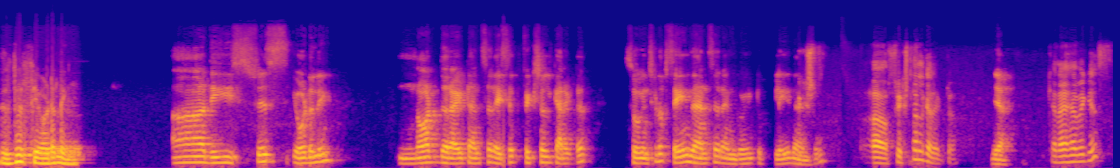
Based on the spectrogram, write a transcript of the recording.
Is this yodeling? Uh, the Swiss yodeling, not the right answer. I said fictional character. So instead of saying the answer, I'm going to play the answer. Uh, fictional character. Yeah. Can I have a guess?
